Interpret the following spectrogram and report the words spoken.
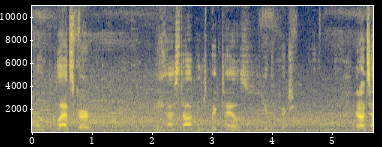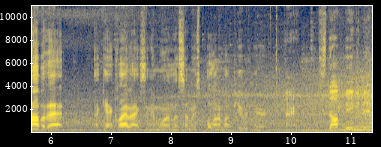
You know, plaid skirt, knee-high stockings, pigtails, you get the picture. And on top of that, I can't climax anymore unless somebody's pulling on my pubic hair. Alright, stop being a dick.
